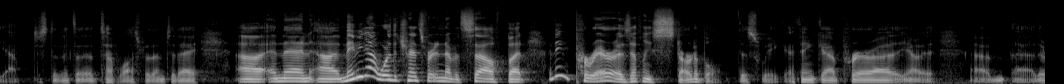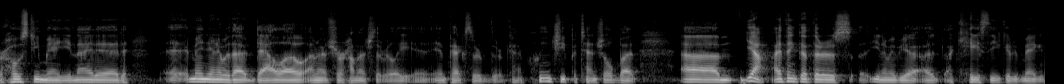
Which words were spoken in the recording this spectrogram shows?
yeah, just a, that's a tough loss for them today. Uh, and then uh, maybe not worth the transfer in and of itself, but I think Pereira is definitely startable this week. I think uh, Pereira, you know, um, uh, they're hosting Man United. Uh, Man United without Dalot, I'm not sure how much that really impacts their, their kind of clean sheet potential, but um, yeah, I think that there's you know maybe a, a, a case that you could make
